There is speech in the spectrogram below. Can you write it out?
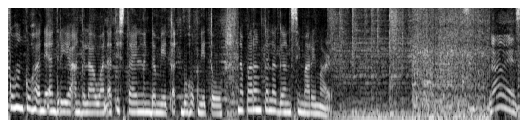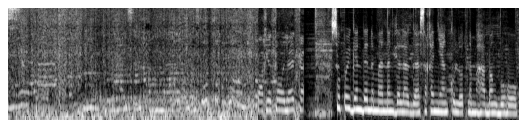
Kuhang-kuha ni Andrea ang galawan at style ng damit at buhok nito na parang talagang si Marimar. Nice! Pakit ka ulit. Super ganda naman ng dalaga sa kanyang kulot na mahabang buhok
